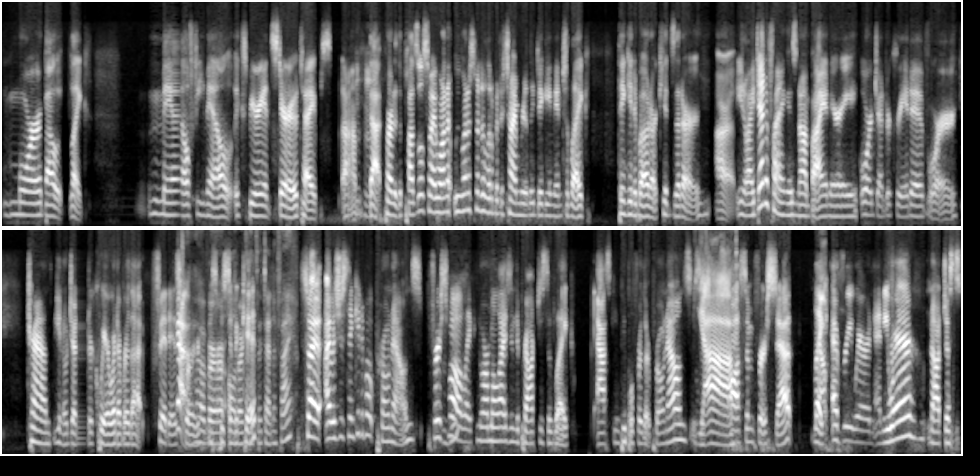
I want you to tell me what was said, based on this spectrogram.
more about like male female experience stereotypes um, mm-hmm. that part of the puzzle so i want to we want to spend a little bit of time really digging into like thinking about our kids that are are you know identifying as non-binary or gender creative or trans you know gender queer whatever that fit is yeah, for a specific kid kids identify so I, I, was just thinking about pronouns 1st mm-hmm. of all like normalizing the practice of like asking people for their pronouns yeah awesome first step like yep. everywhere and anywhere not just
